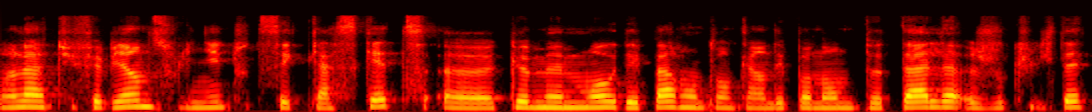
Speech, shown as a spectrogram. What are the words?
voilà, tu fais bien de souligner toutes ces casquettes euh, que même moi, au départ, en tant qu'indépendante totale, j'occultais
